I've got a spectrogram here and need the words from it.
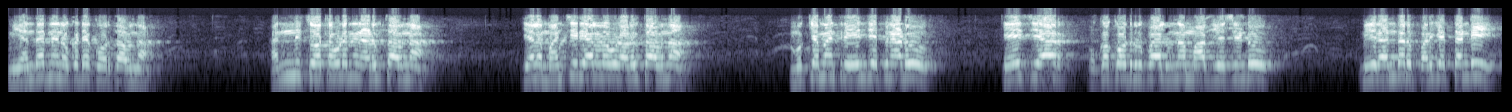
మీ అందరు నేను ఒకటే కోరుతా ఉన్నా. అన్ని చోట్ల కూడా నేను అడుగుతా ఉన్నా. ఇలా మంచిర్యాలలో కూడా అడుగుతా ఉన్నా. ముఖ్యమంత్రి ఏం చెప్పినాడు? కేసీఆర్ ఒక కోటి రూపాయలు రుణం మాఫ్ చేసిండు. మీరందరూ పరిగెత్తండి.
